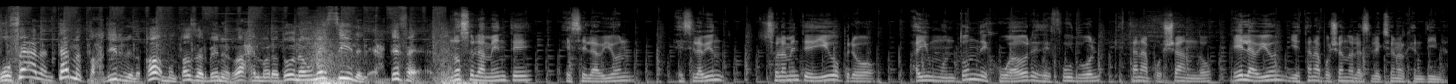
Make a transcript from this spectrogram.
وفعلا تم التحضير للقاء منتظر بين الراحل مارادونا وميسي للاحتفال no solamente es el avión, es el avión solamente de Diego, pero hay un montón de jugadores de fútbol que están apoyando el avión y están apoyando a la selección argentina.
